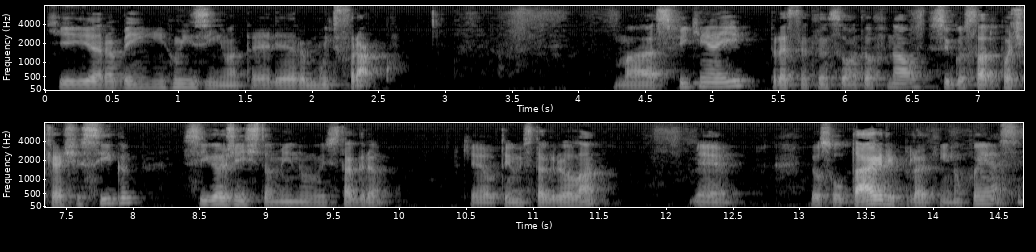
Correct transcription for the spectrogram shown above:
que era bem ruinzinho, até ele era muito fraco. Mas fiquem aí, prestem atenção até o final. Se gostar do podcast, siga. Siga a gente também no Instagram, que eu tenho um Instagram lá. É, eu sou o Tagre, para quem não conhece.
